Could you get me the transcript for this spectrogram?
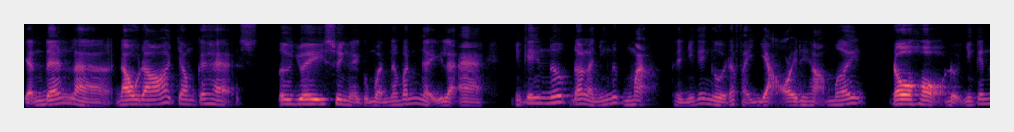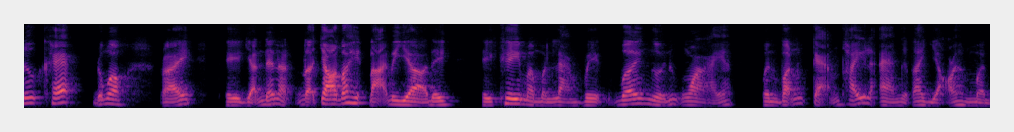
dẫn đến là đâu đó trong cái hệ tư duy, suy nghĩ của mình nó vẫn nghĩ là, à, những cái nước đó là những nước mạnh, thì những cái người đó phải giỏi thì họ mới đô hộ được những cái nước khác, đúng không Đấy, thì dẫn đến là đã cho tới hiện tại bây giờ đi, thì khi mà mình làm việc với người nước ngoài á, mình vẫn cảm thấy là, à, người ta giỏi hơn mình,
